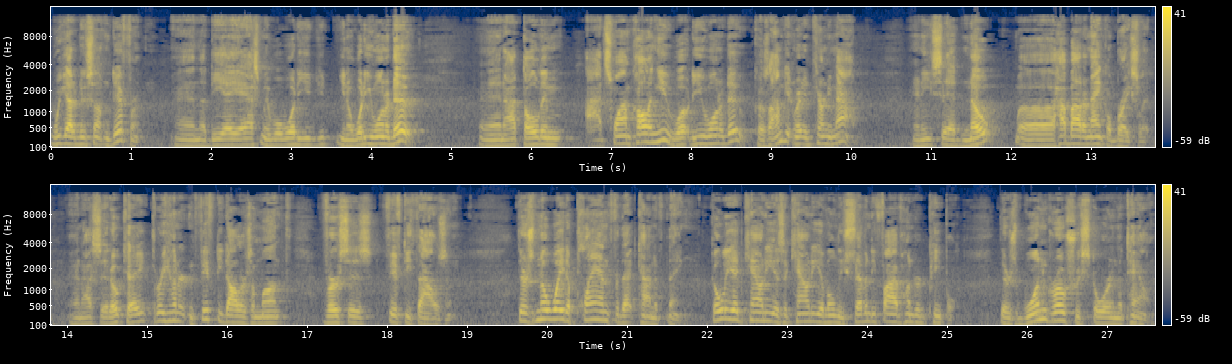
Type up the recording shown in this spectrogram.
we got to do something different. And the DA asked me, well, what do you, you know, what do you want to do? And I told him, that's why I'm calling you. What do you want to do? Because I'm getting ready to turn him out. And he said, nope. Uh, how about an ankle bracelet? And I said, okay, $350 a month versus 50000 There's no way to plan for that kind of thing. Goliad County is a county of only 7,500 people. There's one grocery store in the town.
